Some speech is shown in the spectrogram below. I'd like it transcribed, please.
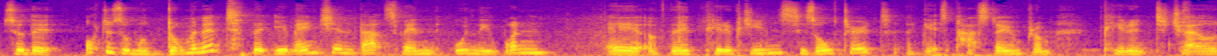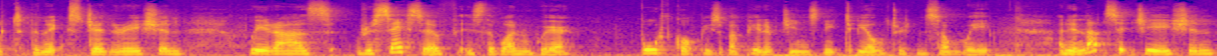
So the autosomal dominant that you mentioned, that's when only one uh, of the pair of genes is altered and gets passed down from parent to child to the next generation. Whereas recessive is the one where both copies of a pair of genes need to be altered in some way. And in that situation,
